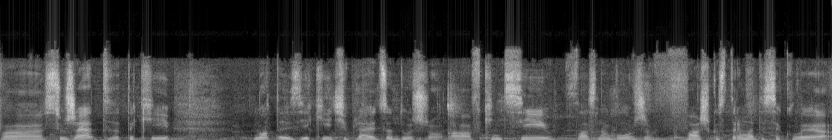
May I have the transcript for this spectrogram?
в сюжет такі ноти, з які чіпляють за душу. А в кінці, власне, було вже важко стриматися, коли а,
